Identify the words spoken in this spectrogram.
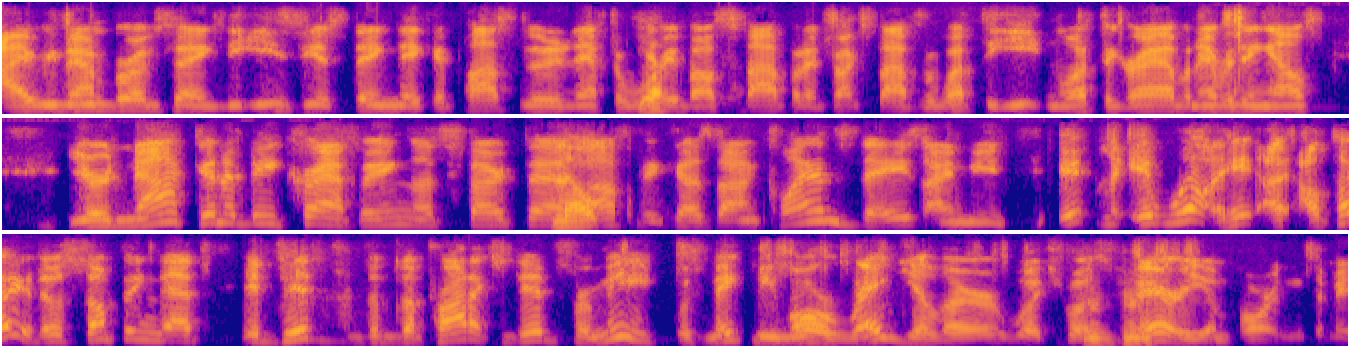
I remember them saying the easiest thing they could possibly do. They Didn't have to Yep. worry about stopping at truck stops and what to eat and what to grab and everything else. You're not going to be crapping. Let's start that Nope. off because on cleanse days, I mean, it it will. Hey, I, I'll tell you, there was something that it did. The, the products did for me was make me more regular, which was Mhm. very important to me.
